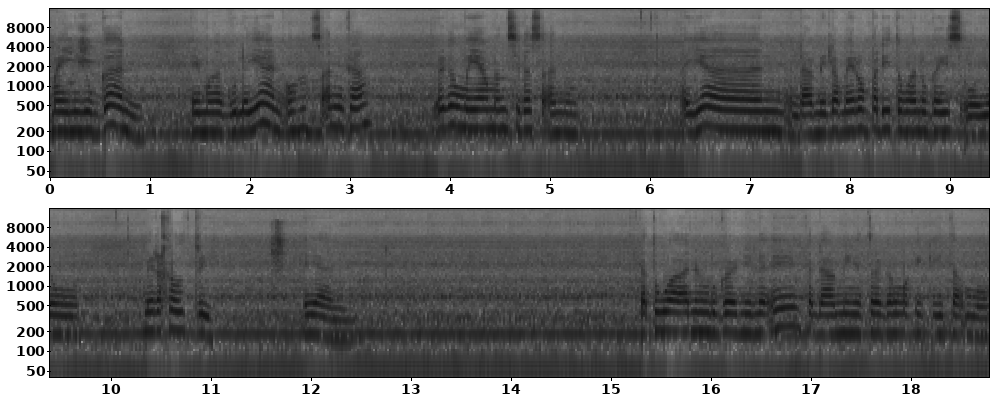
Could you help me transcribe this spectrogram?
May niyugan. May mga gulayan. O, saan ka? Talagang mayaman sila sa ano. Ayan. Ang dami lang. Mayroon pa dito ano guys. O, yung miracle tree. Ayan. Katuwaan ng lugar nila eh. Kadami na talagang makikita mo.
